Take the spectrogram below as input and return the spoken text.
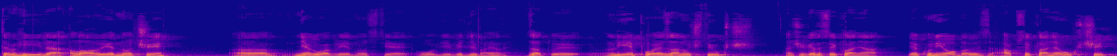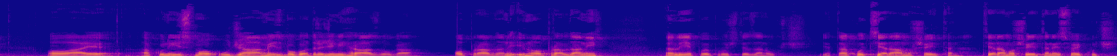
tevhida Allahove jednoće, njegova vrijednost je ovdje vidljiva. Jeli? Zato je lijepo ezan učiti u kući. Znači kada se klanja, iako nije obaveza, ako se klanja u kući, ovaj, ako nismo u džami zbog određenih razloga opravdanih ili opravdanih, lijepo je pručiti ezan u kući. Jer tako tjeramo šeitana. Tjeramo šeitana iz svoje kući.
